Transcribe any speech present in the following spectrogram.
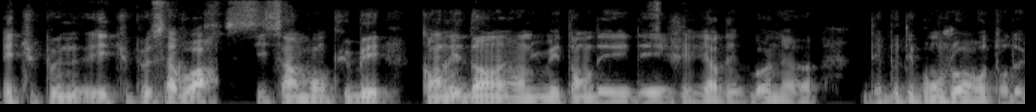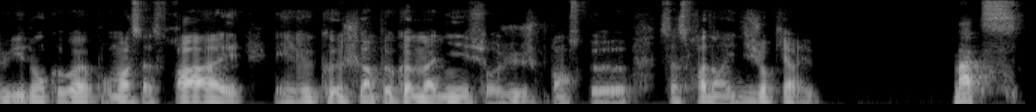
et, tu peux, et tu peux savoir si c'est un bon QB qu'en l'aidant et en lui mettant des, des, dire des, bonnes, euh, des, des bons joueurs autour de lui. Donc, ouais, pour moi, ça se fera. Et, et que je suis un peu comme aligné sur Juge. Je pense que ça se fera dans les 10 jours qui arrivent. Max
